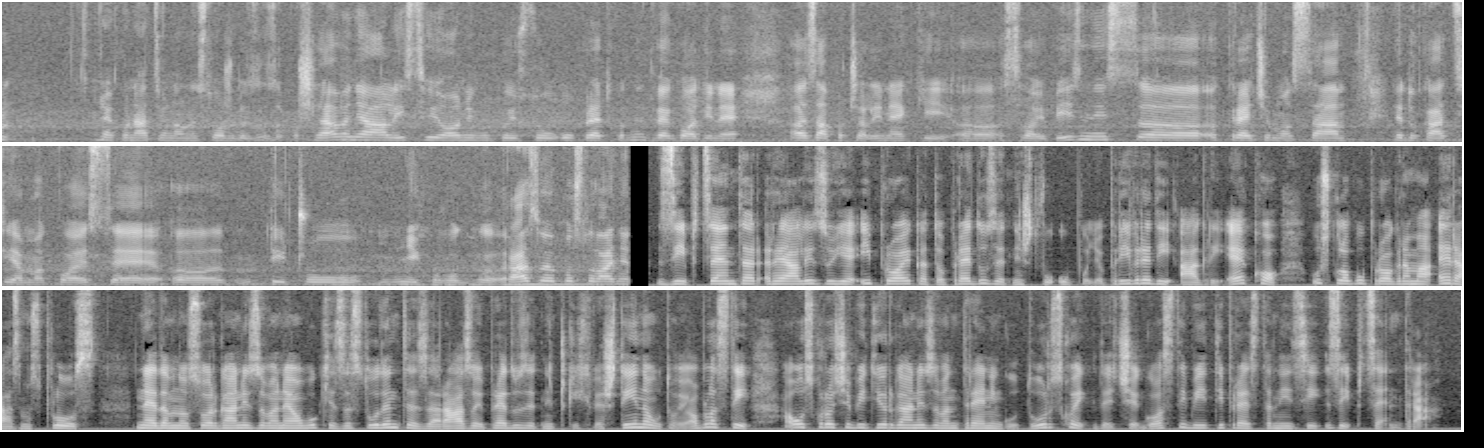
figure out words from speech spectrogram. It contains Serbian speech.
preko nacionalne službe za zapošljavanje, ali i svi oni koji su u prethodne dve godine započeli neki svoj biznis. Krećemo sa edukacijama koje se tiču njihovog razvoja poslovanja. ZIP centar realizuje i projekat o preduzetništvu u poljoprivredi Agri Eko u sklopu programa Erasmus+. Nedavno su organizovane obuke za studente za razvoj preduzetničkih veština u toj oblasti, a uskoro će biti organizovan trening u Turskoj gde će gosti biti predstavnici ZIP centra.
